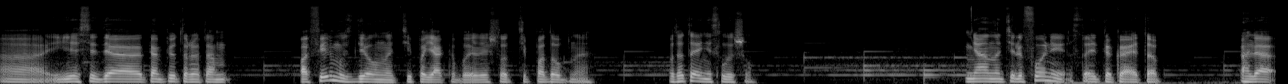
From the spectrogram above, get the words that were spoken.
А, если для компьютера там по фильму сделано, типа якобы, или что-то типа подобное. Вот это я не слышал. У меня на телефоне стоит какая-то а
